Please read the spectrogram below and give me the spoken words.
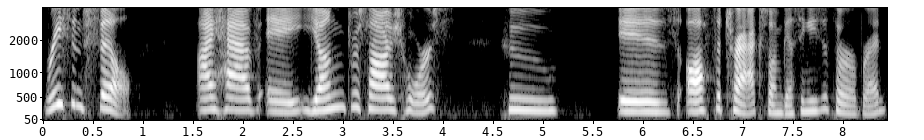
Reese and Phil, I have a young dressage horse who is off the track, so I'm guessing he's a thoroughbred.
